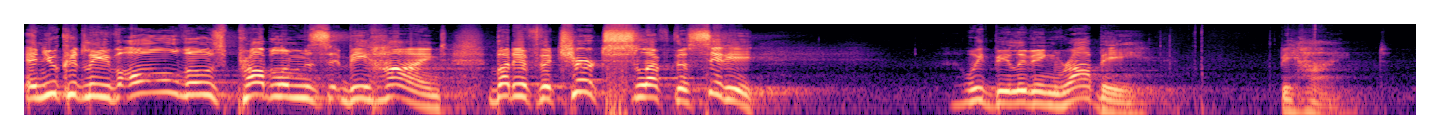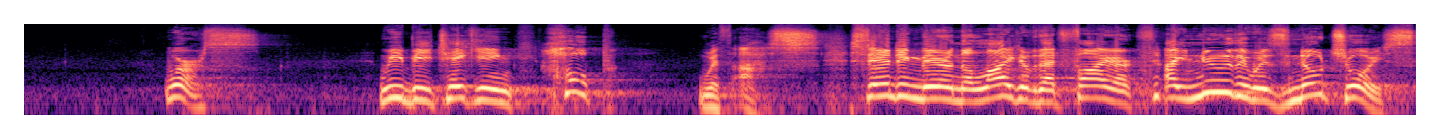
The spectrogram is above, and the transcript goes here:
and you could leave all those problems behind. But if the church left the city, we'd be leaving Robbie behind. Worse, we'd be taking hope with us. Standing there in the light of that fire, I knew there was no choice.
